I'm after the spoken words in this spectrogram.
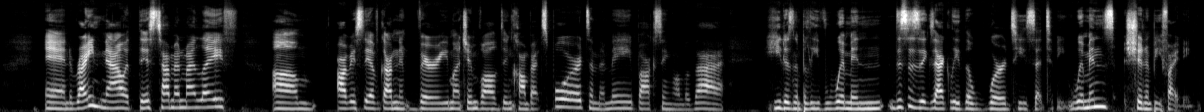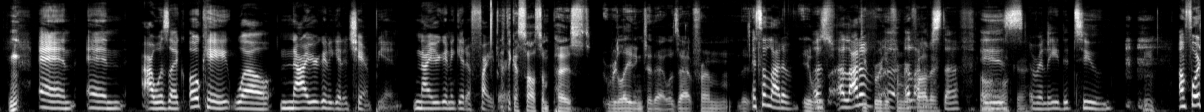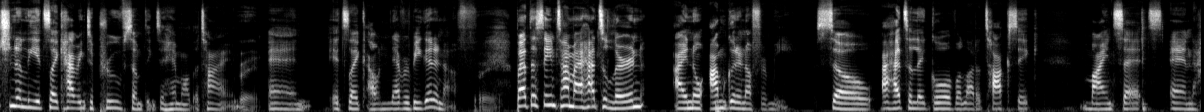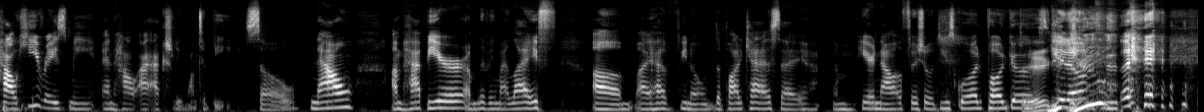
and right now at this time in my life um obviously i've gotten very much involved in combat sports mma boxing all of that he doesn't believe women this is exactly the words he said to me women's shouldn't be fighting and and i was like okay well now you're gonna get a champion now you're gonna get a fighter I think I saw some posts relating to that. Was that from? The, it's a lot of It was a, lot of uh, from a your lot father? of stuff Oh, is okay. related to unfortunately it's like having to prove something to him all the time. Right. and it's like i'll never be good enough. Right. but at the same time i had to learn i know i'm good enough for me. So i had to let go of a lot of toxic mindsets and how he raised me and how i actually want to be. So now i'm happier i'm living my life um, I have, you know, the podcast. I am here now, official D Squad podcast. Dig. You know,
